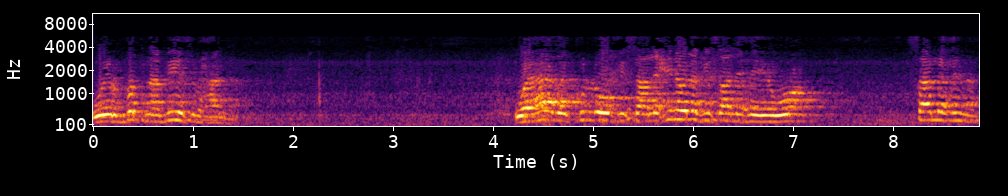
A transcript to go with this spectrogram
ويربطنا به سبحانه. وهذا كله في صالحنا ولا في صالحه هو؟ صالحنا.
